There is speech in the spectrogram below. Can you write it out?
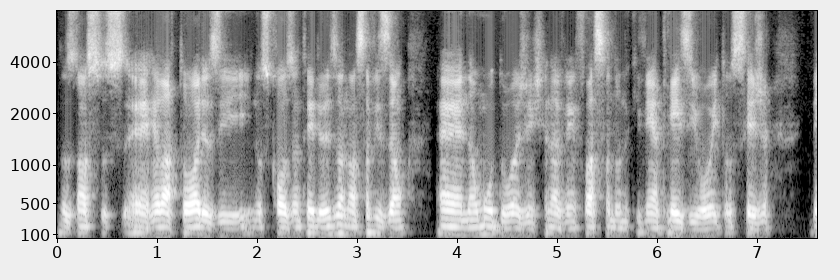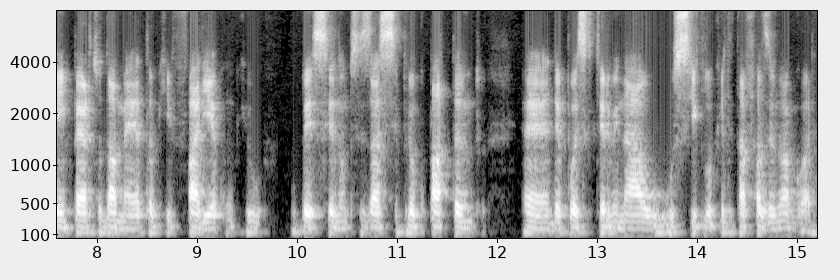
nos nossos é, relatórios e nos calls anteriores. A nossa visão é, não mudou. A gente ainda vê a inflação do ano que vem a 3,8, ou seja, bem perto da meta, o que faria com que o, o BC não precisasse se preocupar tanto é, depois que terminar o, o ciclo que ele está fazendo agora.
